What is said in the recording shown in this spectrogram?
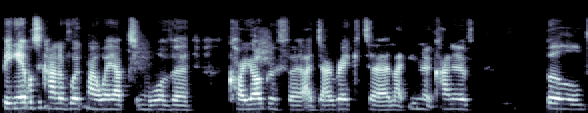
being able to kind of work my way up to more of a choreographer, a director, like you know, kind of build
